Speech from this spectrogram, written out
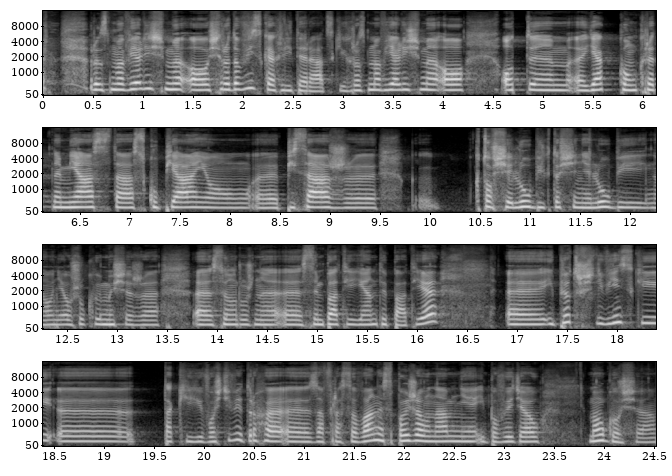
Rozmawialiśmy o środowiskach literackich, rozmawialiśmy o, o tym, jak konkretne miasta skupiają pisarzy, kto się lubi, kto się nie lubi. No nie oszukujmy się, że są różne sympatie i antypatie. E, I Piotr Śliwiński, e, taki właściwie trochę e, zafrasowany, spojrzał na mnie i powiedział: Małgosia,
